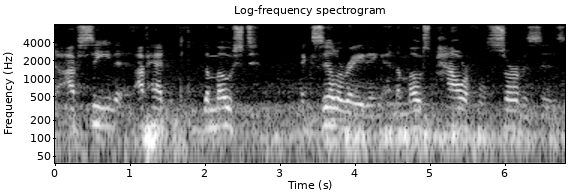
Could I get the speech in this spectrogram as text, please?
I've seen, I've had the most exhilarating and the most powerful services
